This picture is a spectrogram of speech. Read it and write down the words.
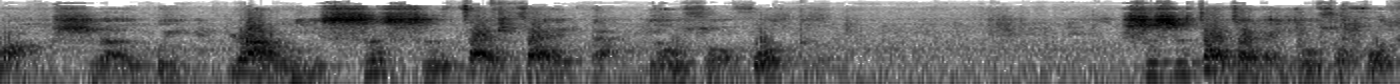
往，实而归，让你实实在在的有所获得，实实在在的有所获得，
